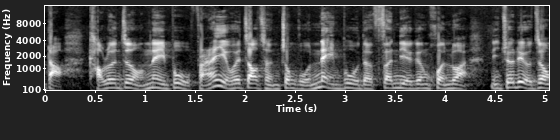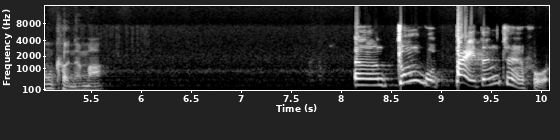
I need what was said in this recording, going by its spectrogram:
倒，讨论这种内部，反而也会造成中国内部的分裂跟混乱。你觉得有这种可能吗？嗯，中国拜登政府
